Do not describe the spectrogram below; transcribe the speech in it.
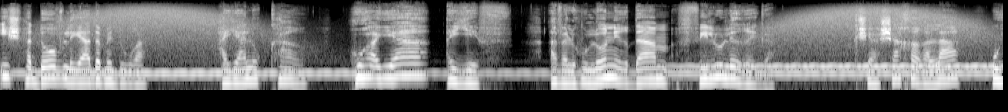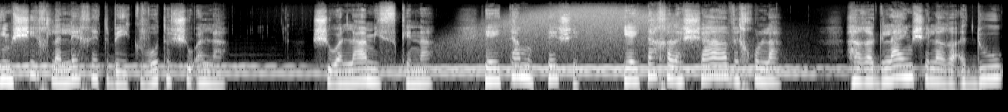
איש הדוב ליד המדורה. היה לו קר, הוא היה עייף, אבל הוא לא נרדם אפילו לרגע. כשהשחר עלה, הוא המשיך ללכת בעקבות השועלה. שועלה מסכנה, היא הייתה מותשת, היא הייתה חלשה וחולה. הרגליים שלה רעדו,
